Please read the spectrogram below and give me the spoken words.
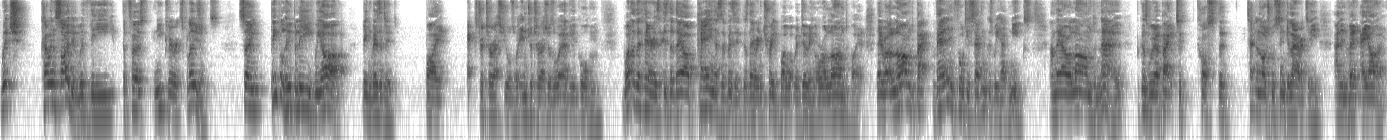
which coincided with the the first nuclear explosions. So people who believe we are being visited by extraterrestrials or intraterrestrials or whatever you call them, one of the theories is that they are paying us a visit because they're intrigued by what we're doing or alarmed by it. They were alarmed back then in 47 because we had nukes, and they are alarmed now because we're about to cross the technological singularity and invent AI,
